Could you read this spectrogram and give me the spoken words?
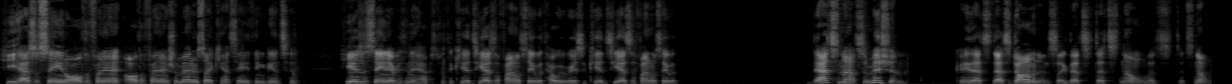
He has a say in all the finan- all the financial matters. I can't say anything against it. He has a say in everything that happens with the kids. He has the final say with how we raise the kids. He has the final say with. That's not submission. Okay, that's that's dominance. Like that's that's no, that's that's no.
